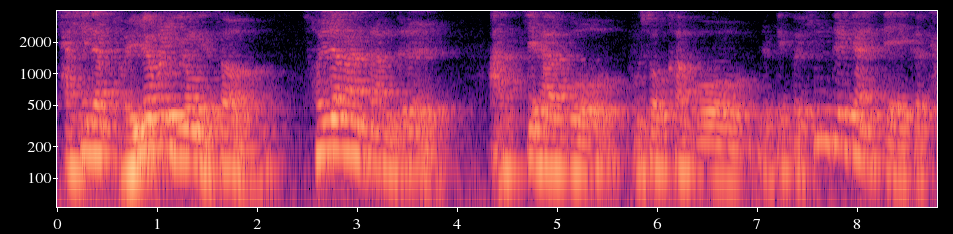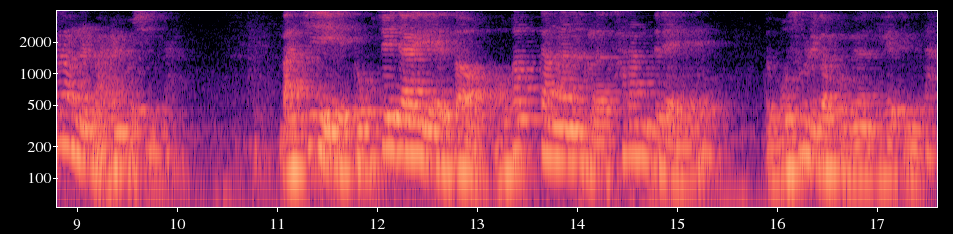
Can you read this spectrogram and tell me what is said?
자신의 권력을 이용해서 선량한 사람들을 압제하고 구속하고 이렇게 또 힘들게 할 때 그 상황을 말하는 것입니다. 마치 독재자에 의해서 억압당하는 그런 사람들의 또 모습을 우리가 보면 되겠습니다.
